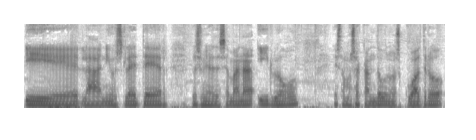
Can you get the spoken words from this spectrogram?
Y la newsletter los fines de semana y luego estamos sacando unos cuatro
